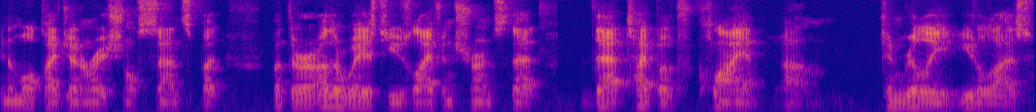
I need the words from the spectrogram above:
in a multi-generational sense but but there are other ways to use life insurance that that type of client um, can really utilize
